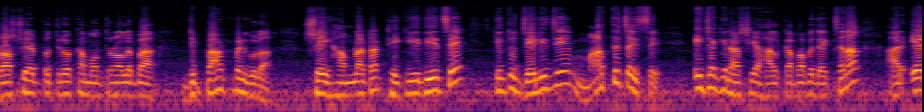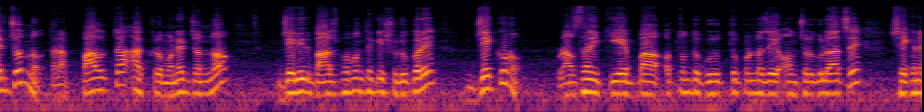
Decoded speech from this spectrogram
রাশিয়ার প্রতিরক্ষা মন্ত্রণালয় বা ডিপার্টমেন্টগুলা সেই হামলাটা ঠেকিয়ে দিয়েছে। কিন্তু জেলি যে মারতে চাইছে এটাকে রাশিয়া হালকাভাবে দেখছে না? আর এর জন্য তারা পাল্টা আক্রমণের জন্য জেলির বাসভবন থেকে শুরু করে যে কোনো রাজধানী কিয়েভ বা অত্যন্ত গুরুত্বপূর্ণ যে অঞ্চলগুলো আছে, সেখানে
